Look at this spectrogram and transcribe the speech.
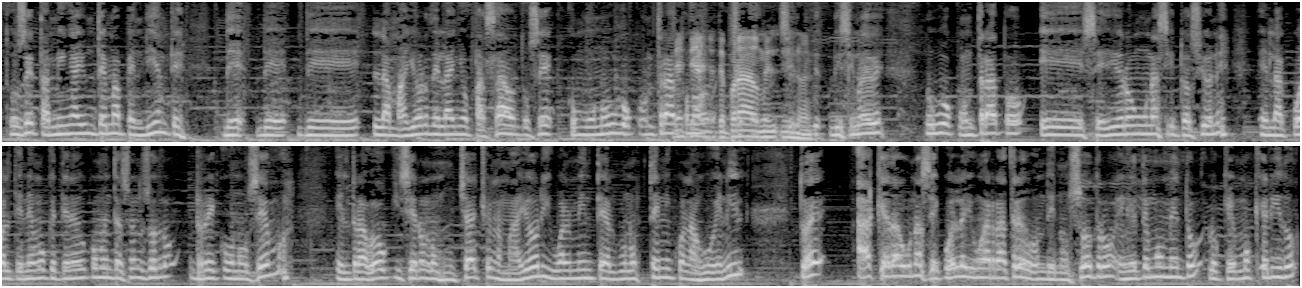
Entonces también hay un tema pendiente de, de, de, la mayor del año pasado. Entonces, como no hubo contrato. Este año, temporada 2019 hubo contrato, eh, se dieron unas situaciones en las cuales tenemos que tener documentación. Nosotros reconocemos el trabajo que hicieron los muchachos en la mayor, igualmente algunos técnicos en la juvenil. Entonces, ha quedado una secuela y un arrastre donde nosotros en este momento lo que hemos querido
